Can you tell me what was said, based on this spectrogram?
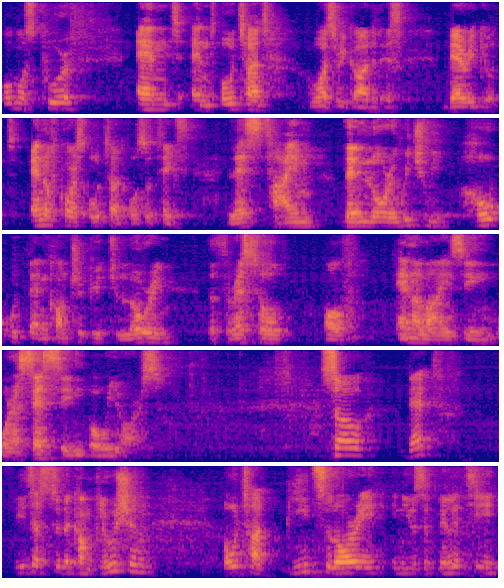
almost poor, and, and OTAT was regarded as very good. And of course, OTAT also takes less time than LORI, which we hope would then contribute to lowering the threshold of analyzing or assessing OERs. So that leads us to the conclusion. OTAT beats LORI in usability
